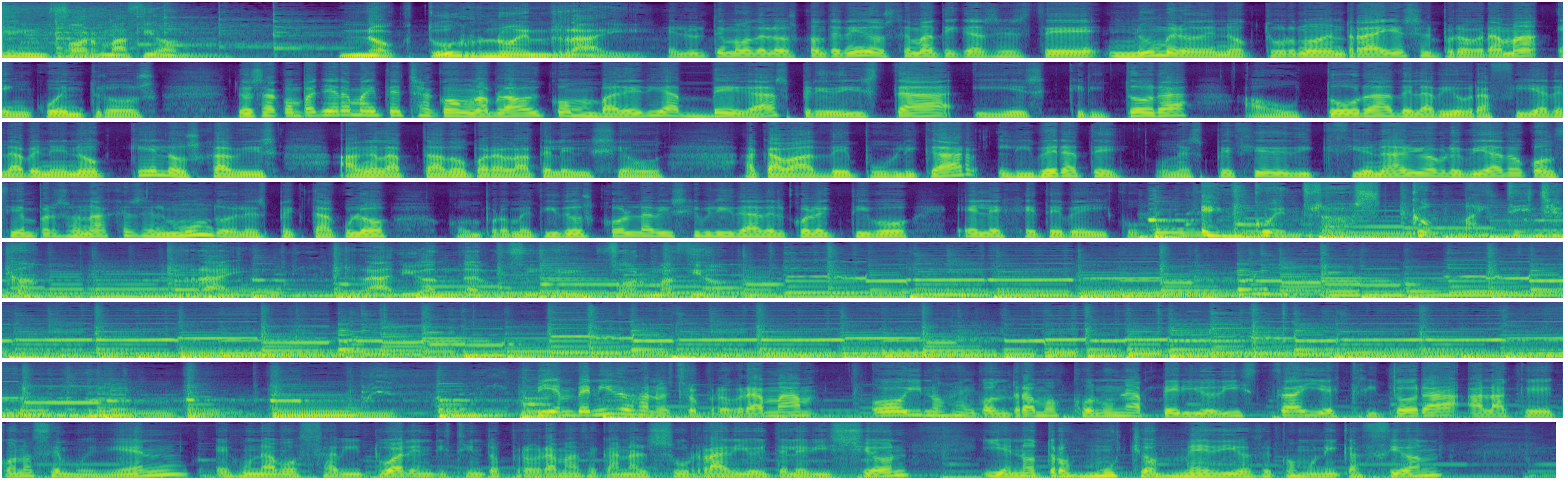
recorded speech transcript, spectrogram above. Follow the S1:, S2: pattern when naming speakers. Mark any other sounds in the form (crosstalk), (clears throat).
S1: Información. Nocturno en RAI.
S2: El último de los contenidos temáticas de este número de Nocturno en RAI es el programa Encuentros. Nuestra compañera Maite Chacón habla hoy con Valeria Vegas, periodista y escritora, autora de la biografía de la Veneno que los Javis han adaptado para la televisión. Acaba de publicar Libérate, una especie de diccionario abreviado con 100 personajes del mundo del espectáculo comprometidos con la visibilidad del colectivo LGTBIQ.
S3: Encuentros con Maite Chacón.
S1: RAI, Radio Andalucía Información.
S4: Bienvenidos a nuestro programa. Hoy nos encontramos con una periodista y escritora a la que conoce muy bien. Es una voz habitual en distintos programas de Canal Sur Radio y Televisión y en otros muchos medios de comunicación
